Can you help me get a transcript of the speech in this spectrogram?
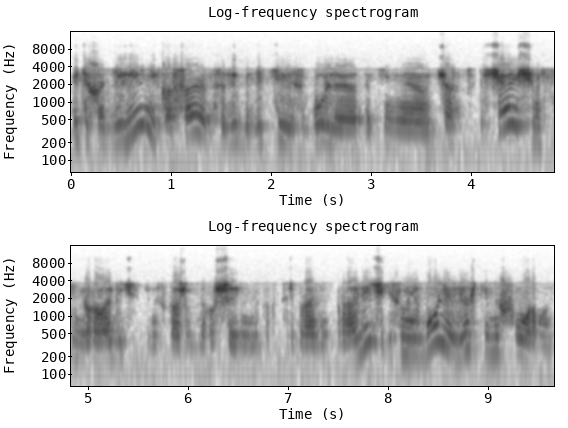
этих отделений касаются либо детей с более такими часто встречающимися неврологическими, скажем, нарушениями, как церебральный паралич, и с наиболее легкими формами.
